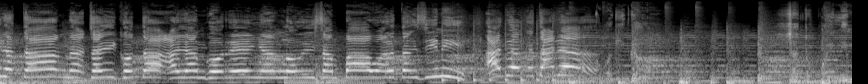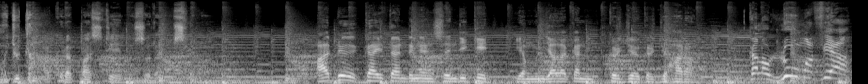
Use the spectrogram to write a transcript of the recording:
datang nak cari kotak ayam goreng yang lori sampah awak datang sini. Ada ke tak ada? Bagi kau 1.5 juta Aku dah pasti musuh dan Muslim. Ada kaitan dengan sindiket yang menjalankan kerja-kerja haram. Kalau lu mafia,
